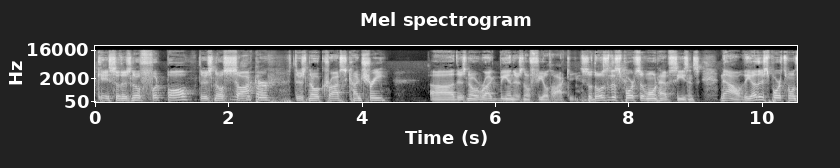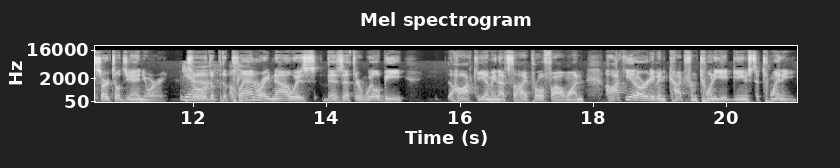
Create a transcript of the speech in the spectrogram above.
Okay, so there's no football, there's no, no soccer, football. there's no cross country, uh, there's no rugby and there's no field hockey. So those are the sports that won't have seasons. Now, the other sports won't start till January. Yeah. So the, the okay. plan right now is, is that there will be hockey. I mean, that's the high profile one. Hockey had already been cut from 28 games to 20.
